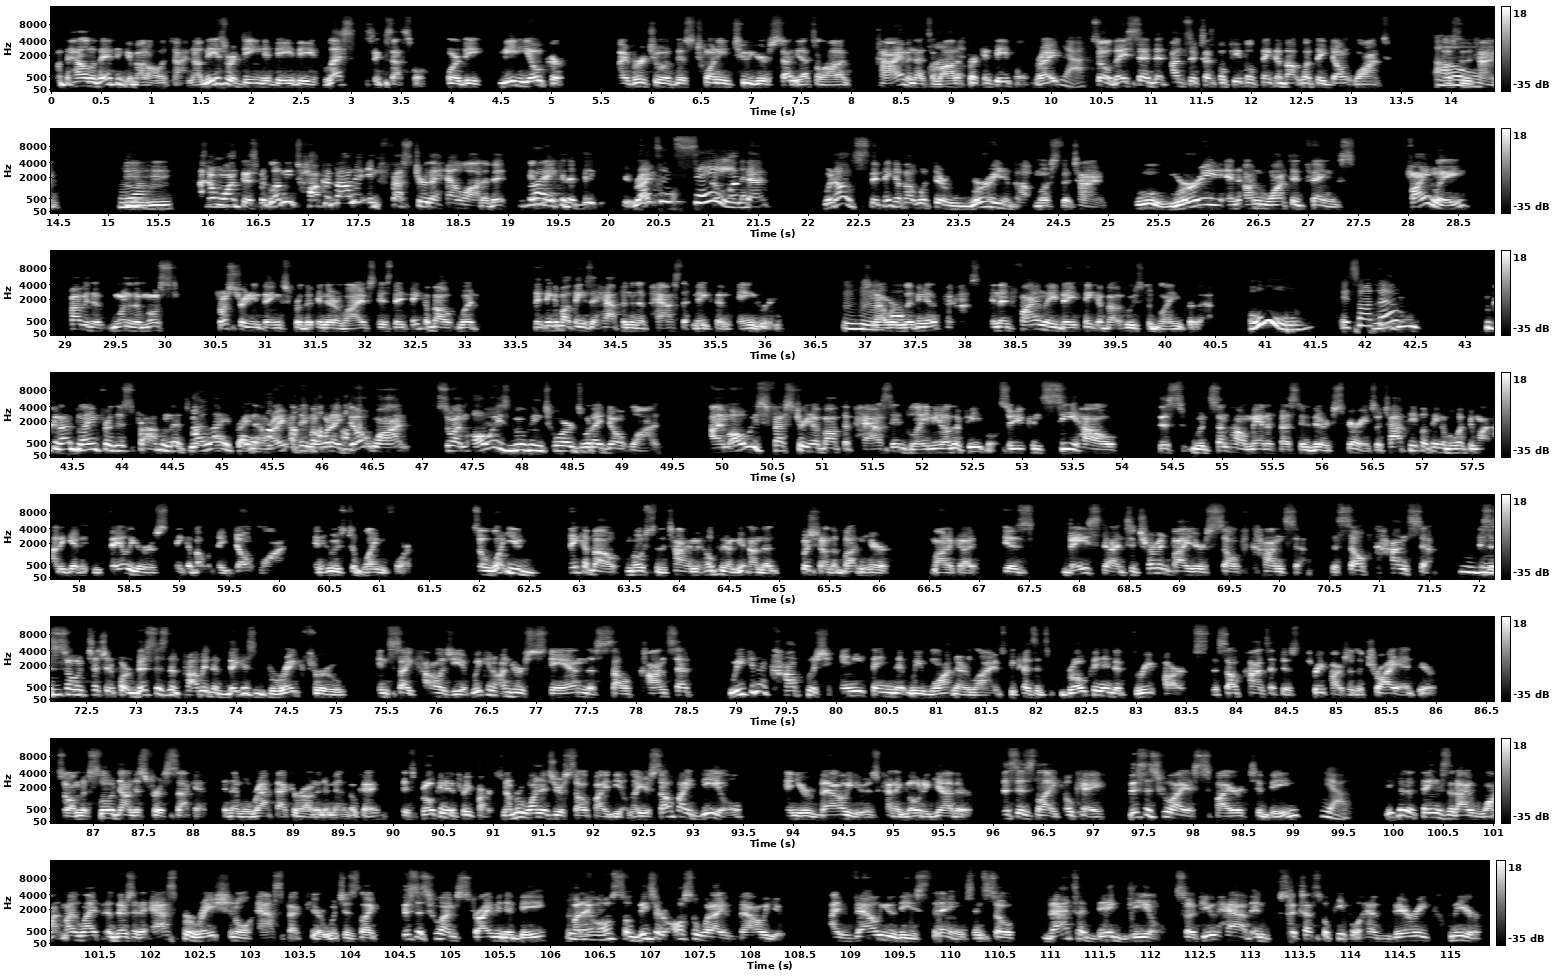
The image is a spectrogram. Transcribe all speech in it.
What the hell do they think about all the time? Now, these were deemed to be the less successful or the mediocre by virtue of this 22 year study. That's a lot of time and that's a lot of freaking people, right? Yeah. So they said that unsuccessful people think about what they don't want most of the Oh. time. Mhm. I don't want this, but let me talk about it and fester the hell out of it and Right. make it a big right. That's insane. that. What else? They think about what they're worried about most of the time. Ooh, worry and unwanted things. Finally, probably the one of the most frustrating things for the in their lives is they think about what they think about things that happened in the past that make them angry. So Mhm. now we're living in the past. And then finally they think about who's to blame for that. Oh, it's not them. Mhm. Who can I blame for this problem that's my life right now, right? I'm thinking about what I don't want. So I'm always moving towards what I don't want. I'm always festering about the past and blaming other people. So you can see how this would somehow manifest into their experience. So top people think about what they want, how to get it, and failures think about what they don't want and who's to blame for it. So what you think about most of the time, and hopefully I'm getting on the pushing on the button here, Monica, is based on determined by your self-concept. The self-concept this Mm-hmm. is so such an important. This is the probably the biggest breakthrough in psychology. If we can understand the self concept, we can accomplish anything that we want in our lives because it's broken into three parts. The self concept is three parts. There's a triad here. So I'm going to slow it down just for a second, and then we'll wrap back around in a minute. Okay, it's broken into three parts. Number one is your self ideal. Now your self ideal and your values kind of go together. This is like okay, this is who I aspire to be Yeah. These are the things that I want in my life. And there's an aspirational aspect here, which is like, this is who I'm striving to be. But I Mhm. also, these are also what I value. I value these things. And so that's a big deal. So if you have, and successful people have very clear,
